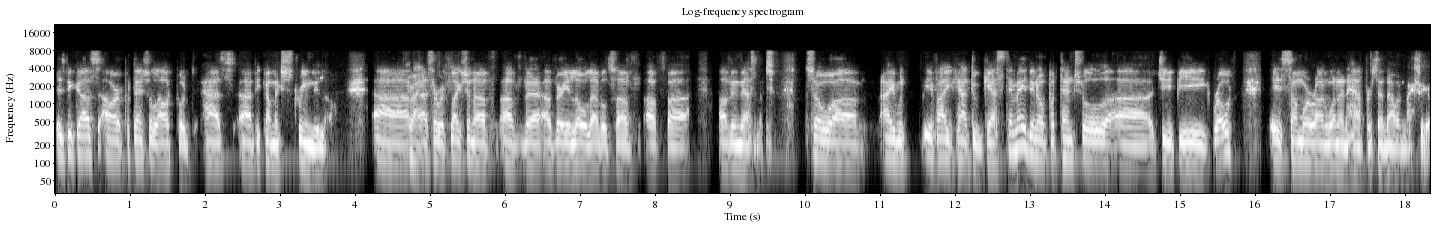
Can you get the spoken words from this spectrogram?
is because our potential output has uh, become extremely low. Uh, right. As a reflection of of, uh, of very low levels of of uh, of investment, so uh, I would if I had to guesstimate, you know, potential uh, GDP growth is somewhere around one and a half percent now in Mexico.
